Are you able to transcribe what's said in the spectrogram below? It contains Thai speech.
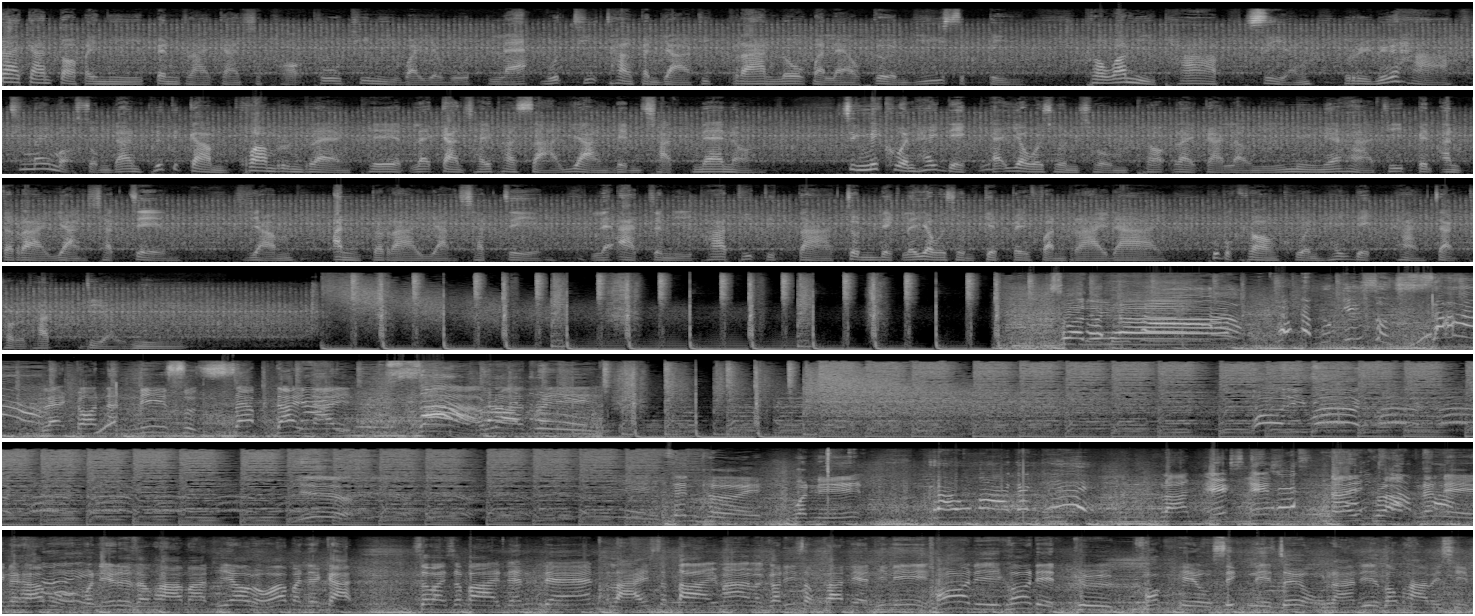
รายการต่อไปนี้เป็นรายการเฉพาะผู้ที่มีวัยวุฒิและวุฒิทางปัญญาที่กล้านโลกมาแล้วเกิน 20 ปี เพราะว่ามีภาพ เสียง หรือเนื้อหาที่ไม่เหมาะสมด้านพฤติกรรม ความรุนแรง เพศ และการใช้ภาษาอย่างเด่นชัดแน่นอน จึงไม่ควรให้เด็กและเยาวชนชม เพราะรายการเหล่านี้มีเนื้อหาที่เป็นอันตรายอย่างชัดเจน ย้ำอันตรายอย่างชัดเจน และอาจจะมีภาพที่ติดตาจนเด็กและเยาวชนเก็บไปฝันร้ายได้ ผู้ปกครองควรให้เด็กห่างจากโทรทัศน์เดี๋ยวนี้สวัสดีครับพบกับลูกกี้สุดซ่าและก็นันนี่สุดแซ่บได้ใน วันนี้ เรามากันที่ร้าน XS Night Club นั่นเองนะครับผมใช่วันนี้เราจะพามาเที่ยวแบบว่าบรรยากาศสบายๆแดนแดนๆหลายสไตล์มากแล้วก็ที่สำคัญเนี่ยที่นี่ ข้อดีข้อเด็ดคือค็อกเทลซิกเนเจอร์ของร้านที่จะต้องพาไปชิม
